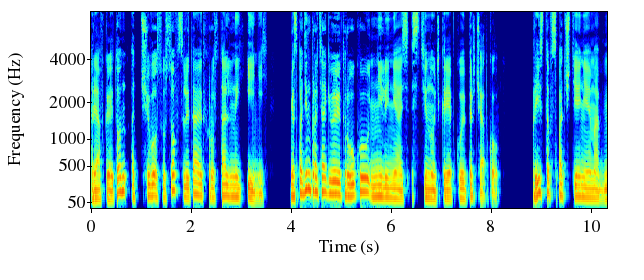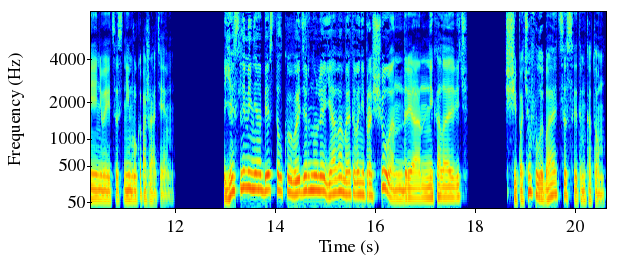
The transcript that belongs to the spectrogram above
Рявкает он, отчего с усов слетает хрустальный иней. Господин протягивает руку, не ленясь стянуть крепкую перчатку. Пристав с почтением обменивается с ним рукопожатием. «Если меня без толку выдернули, я вам этого не прощу, Андриан Николаевич». Щипачев улыбается сытым котом.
